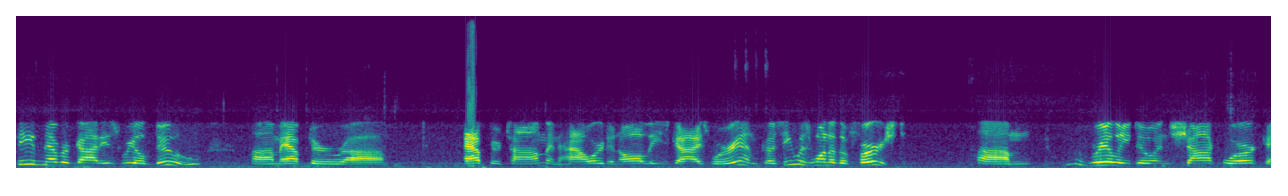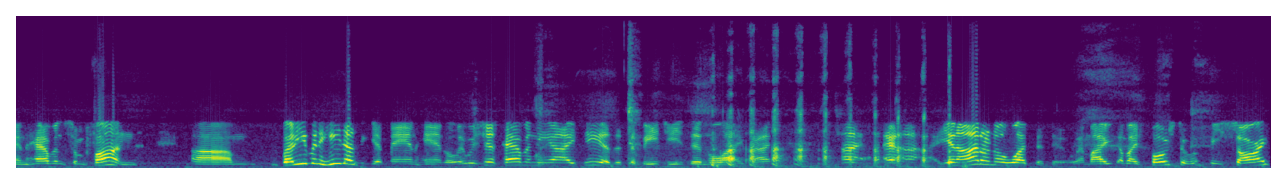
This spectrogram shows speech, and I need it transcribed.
Steve never got his real due um, after uh, after Tom and Howard and all these guys were in because he was one of the first um, really doing shock work and having some fun. Um, but even he doesn't get manhandled. It was just having the idea that the Bee Gees didn't like. I, I, I, you know, I don't know what to do. Am I am I supposed to be sorry?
